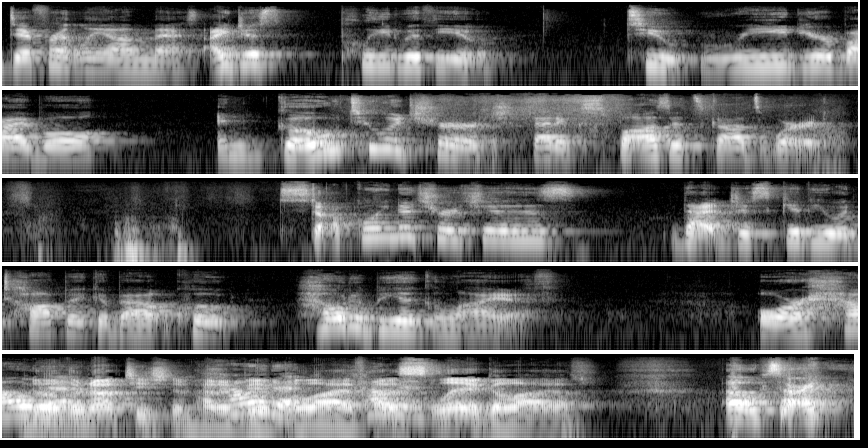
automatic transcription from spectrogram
differently on this, I just plead with you to read your Bible and go to a church that exposits God's word. Stop going to churches that just give you a topic about quote how to be a Goliath or how no to, they're not teaching them how to how be a Goliath how, how to, to slay a Goliath. Oh sorry.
